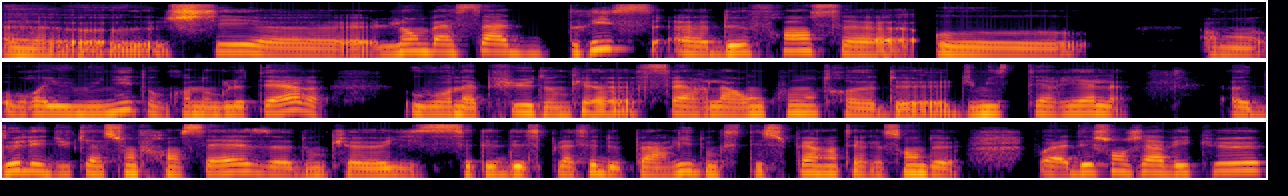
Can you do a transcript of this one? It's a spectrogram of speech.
chez l'ambassadrice de France au, au Royaume-Uni, donc en Angleterre, où on a pu donc euh, faire la rencontre du ministériel euh, de l'éducation française. Donc, euh, ils s'étaient déplacés de Paris, donc c'était super intéressant de voilà d'échanger avec eux.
